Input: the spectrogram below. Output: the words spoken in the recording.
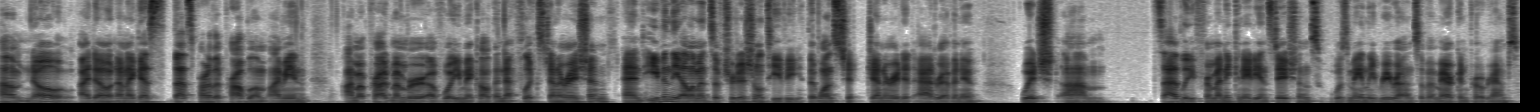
Um, no, I don't. And I guess that's part of the problem. I mean, I'm a proud member of what you may call the Netflix generation, and even the elements of traditional TV that once ge- generated ad revenue, which um, sadly for many Canadian stations was mainly reruns of American programs,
